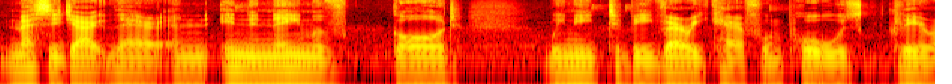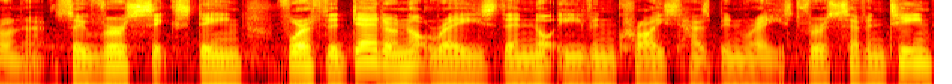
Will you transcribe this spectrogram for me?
message out there and in the name of God we need to be very careful, and Paul was clear on that. So, verse 16 For if the dead are not raised, then not even Christ has been raised. Verse 17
